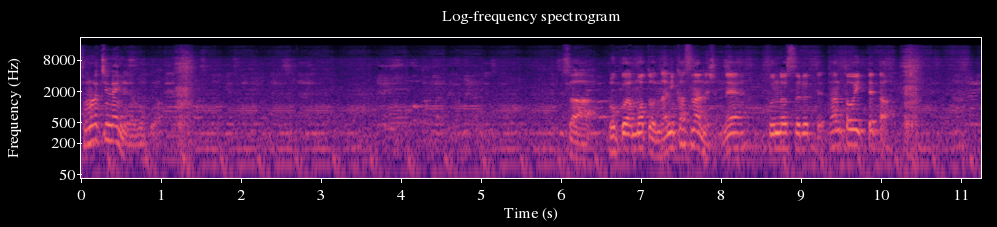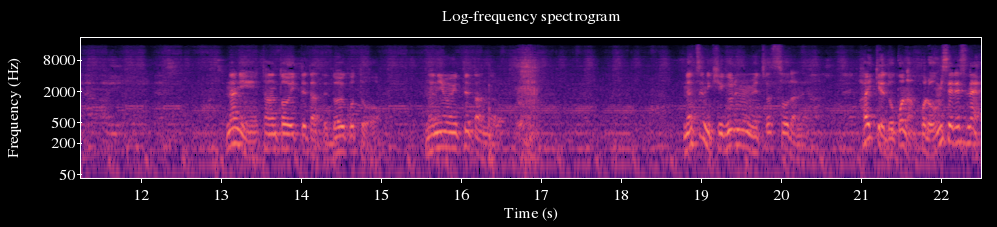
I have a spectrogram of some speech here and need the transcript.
友達いないんだよね僕は。さあ僕は元何かすなんでしょうね。ふんどするって担当言ってた。何担当言ってたってどういうこと？何を言ってたんだろう？夏に着ぐるみめっちゃそうだね。背景どこなん？これお店ですね。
